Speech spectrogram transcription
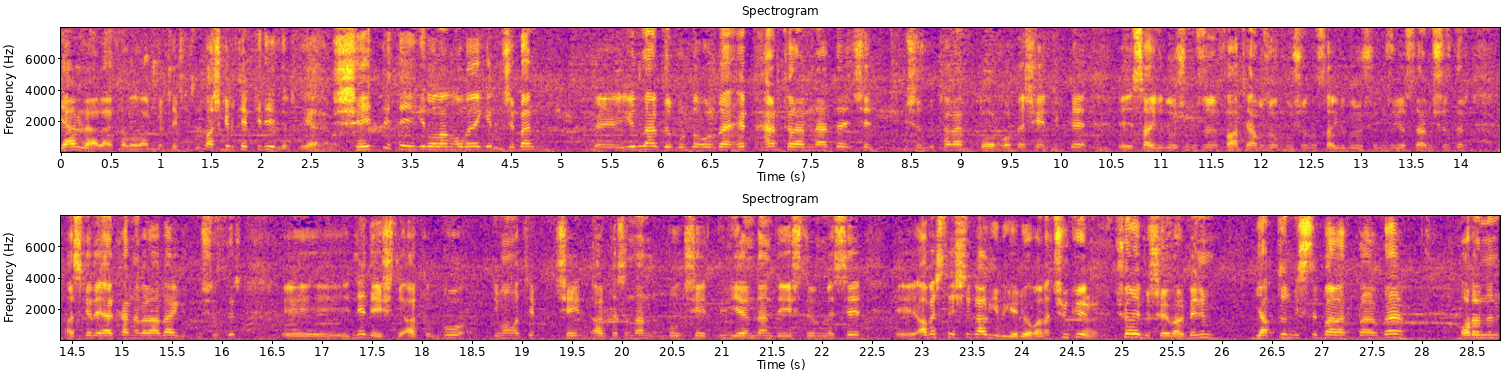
yerle alakalı olan bir tepkidir. Başka bir tepki değildir. Evet. Şehitlikle ilgili olan olaya gelince ben yıllardır burada orada hep her törenlerde şey gitmişizdir. Tören Doğru. orada şehitlikte e, saygı duruşumuzu, Fatiha'mızı okumuşuzdur, saygı duruşumuzu göstermişizdir. Askeri Erkan'la beraber gitmişizdir. E, ne değişti? Bu İmam Hatip şeyin arkasından bu şehitliğin yerinden değiştirilmesi e, abesle iştigal gibi geliyor bana. Çünkü Evet. şöyle bir şey var. Benim yaptığım istihbaratlarda oranın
